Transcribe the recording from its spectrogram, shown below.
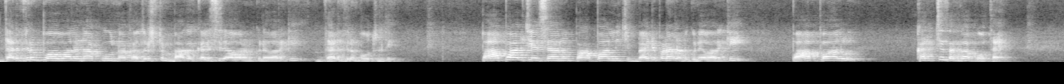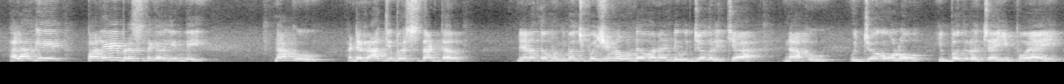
దరిద్రం పోవాలి నాకు నాకు అదృష్టం బాగా కలిసి రావాలనుకునే వారికి దరిద్రం పోతుంది. పాపాలు చేశాను పాపాల నుంచి బయటపడాలనుకునే వారికి పాపాలు ఖచ్చితంగా పోతాయి. అలాగే పదవీ భ్రష్టత కలిగింది. నాకు అంటే రాజ్య భ్రష్టత అంటారు. నేను అంతకుముందు మంచి పొజిషన్లో ఉండేవానండి ఉద్యోగరీత్యా. నాకు ఉద్యోగంలో ఇబ్బందులు వచ్చాయి పోయాయి.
